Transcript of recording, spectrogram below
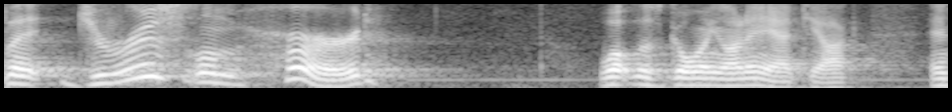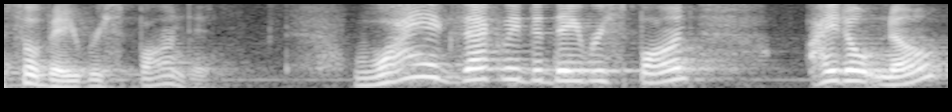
But Jerusalem heard what was going on in Antioch, and so they responded. Why exactly did they respond? I don't know.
